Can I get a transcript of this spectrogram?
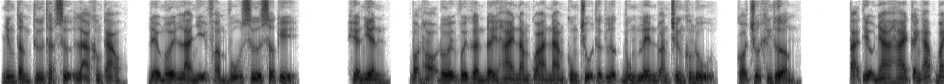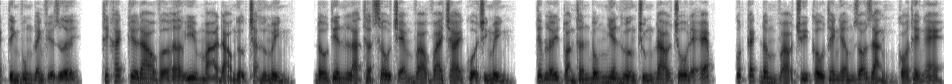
nhưng tầng thứ thật sự là không cao, đều mới là nhị phẩm vũ sư sơ kỳ. Hiển nhiên, bọn họ đối với gần đây hai năm qua nam cung trụ thực lực bùng lên đoán chừng không đủ, có chút khinh thường. Tại tiểu nha hai cánh áp bách tính vung đánh phía dưới thích khách kia đao vờ ơ y mà đảo ngược chặt hướng mình, đầu tiên là thật sâu chém vào vai trái của chính mình, tiếp lấy toàn thân bỗng nhiên hướng chúng đao trô đè ép, cốt cách đâm vào truy cầu thanh âm rõ ràng có thể nghe.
